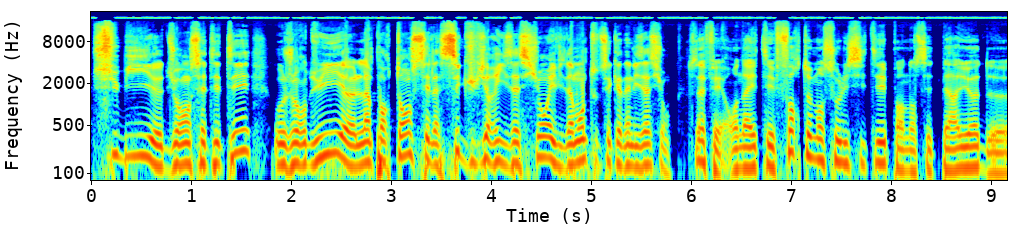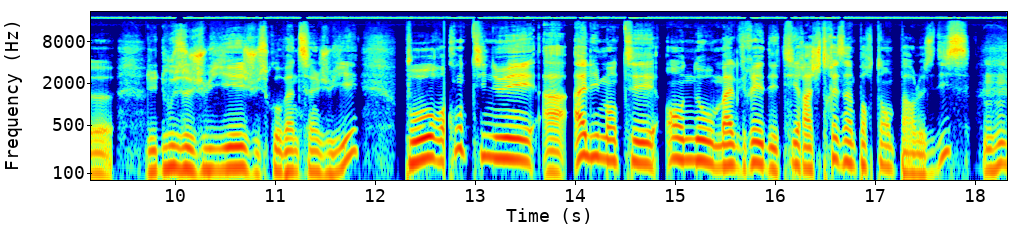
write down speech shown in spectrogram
subie durant cet été, aujourd'hui, l'important, c'est la sécurisation, évidemment, de toutes ces canalisations. Tout à fait. On a été fortement sollicité pendant cette période du 12 juillet jusqu'au 25 juillet pour continuer à alimenter en eau malgré des tirages très importants par le SDIS. Mhm.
